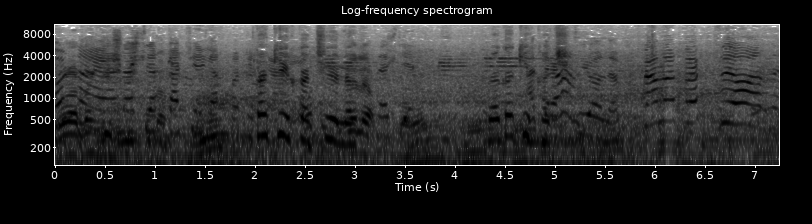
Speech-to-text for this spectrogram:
Buralardan geçmişti ben. Каких Böyle качелях? yapmışlar ya. На каких качелях? Там аттракционы.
